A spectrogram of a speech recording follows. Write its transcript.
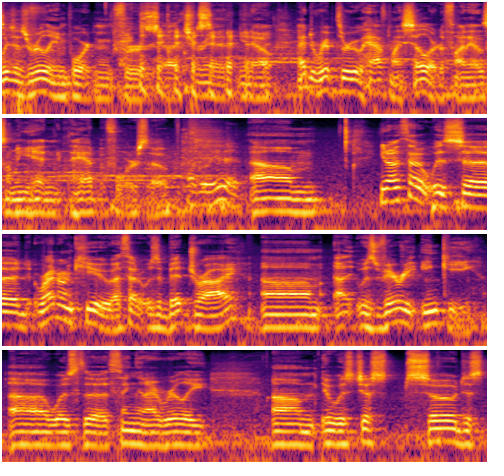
which is really important for uh, Trent. You know, I had to rip through half my cellar to find out something he hadn't had before. So, I believe it. um, you know, I thought it was uh, right on cue. I thought it was a bit dry. Um, uh, it was very inky. Uh, was the thing that I really. Um, it was just so just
